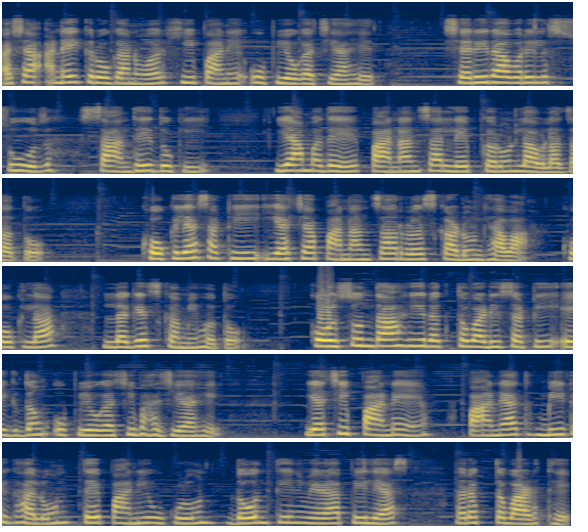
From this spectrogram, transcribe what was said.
अशा अनेक रोगांवर ही पाने उपयोगाची आहेत. शरीरावरील सूज सांधेदुखी यामध्ये पानांचा लेप करून लावला जातो. खोकल्यासाठी याच्या पानांचा रस काढून घ्यावा. खोकला लगेच कमी होतो. कोळसुंदा ही रक्तवाढीसाठी एकदम उपयोगाची भाजी आहे. याची पाने पाण्यात मीठ घालून ते पाणी उकळून दोन तीन वेळा पिल्यास रक्त वाढते.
